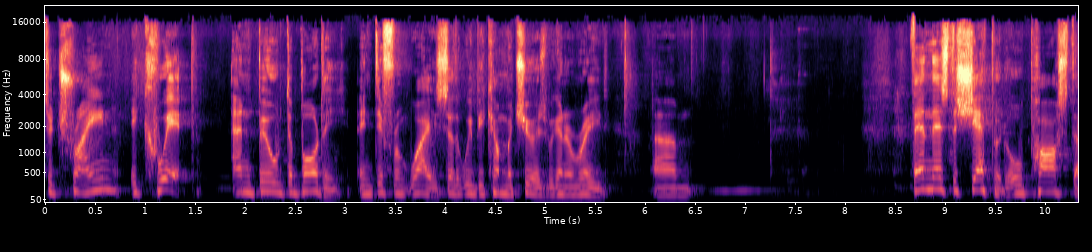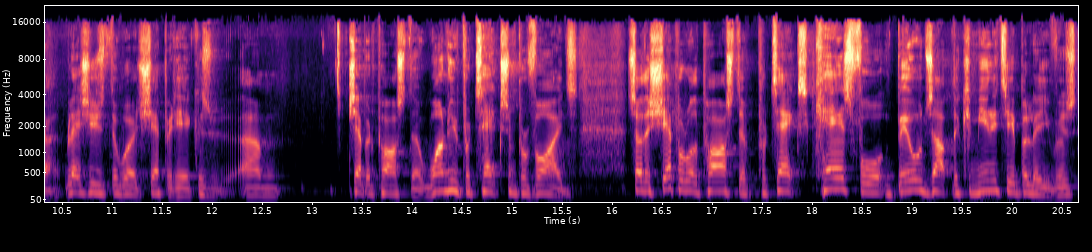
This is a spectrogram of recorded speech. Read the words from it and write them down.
to train, equip, and build the body in different ways so that we become mature, as we're going to read. Um, then there's the shepherd or pastor. Let's use the word shepherd here because um, shepherd pastor, one who protects and provides. So the shepherd or the pastor protects, cares for, builds up the community of believers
